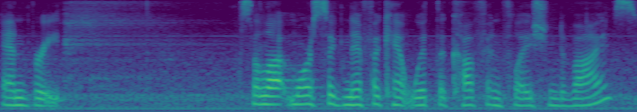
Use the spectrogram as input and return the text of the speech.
And breathe. It's a lot more significant with the cuff inflation device.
